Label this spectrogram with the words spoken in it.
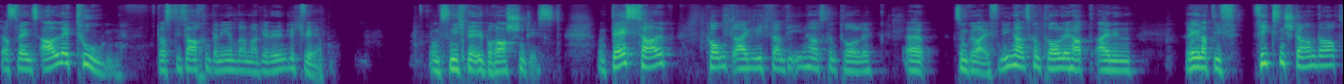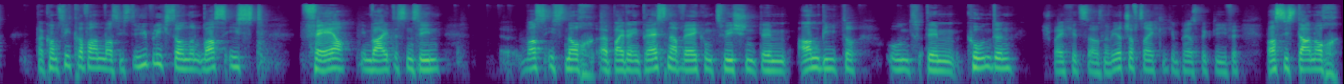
dass wenn es alle tun, dass die Sachen dann irgendwann mal gewöhnlich werden und es nicht mehr überraschend ist. Und deshalb kommt eigentlich dann die Inhaltskontrolle äh, zum Greifen. Die Inhaltskontrolle hat einen relativ fixen Standard. Da kommt es nicht darauf an, was ist üblich, sondern was ist fair im weitesten Sinn. Was ist noch äh, bei der Interessenabwägung zwischen dem Anbieter und dem Kunden? Ich spreche jetzt aus einer wirtschaftsrechtlichen Perspektive. Was ist da noch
